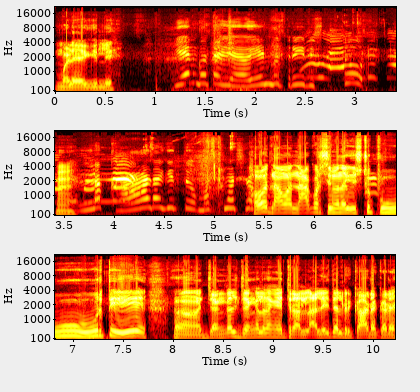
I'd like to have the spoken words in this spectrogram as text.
ಮಳೆ ಆಗಿಲ್ಲಿ. ಏನು ಗೊತ್ತಾ ಏನು ಗೊತ್ತ್ರಿ? ಇದಿಷ್ಟು ಎಲ್ಲ ಕಾಡಾಗಿತ್ತು ಮಸ್ತ್ ಮಸ್ತ್ ಹೌದು ನಾವು ನಾಲ್ಕು ವರ್ಷ ಇಷ್ಟು ಪೂರ್ತಿ ಜಂಗಲ್ ಜಂಗಲ್ ಜಂಗಲ್ದಂಗೆ ಐತ್ರಿ ಅಲ್ಲಿ ಅಲ್ಲೈತಲ್ರಿ ಕಾಡ ಕಡೆ.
